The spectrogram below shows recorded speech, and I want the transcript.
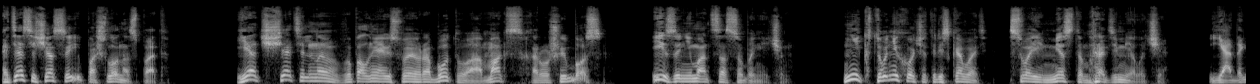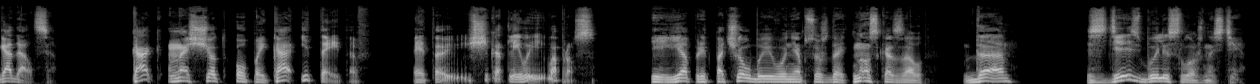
Хотя сейчас и пошло на спад. Я тщательно выполняю свою работу, а Макс — хороший босс, и заниматься особо нечем. Никто не хочет рисковать своим местом ради мелочи. Я догадался. Как насчет ОПК и Тейтов? Это щекотливый вопрос. И я предпочел бы его не обсуждать, но сказал, да, здесь были сложности.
